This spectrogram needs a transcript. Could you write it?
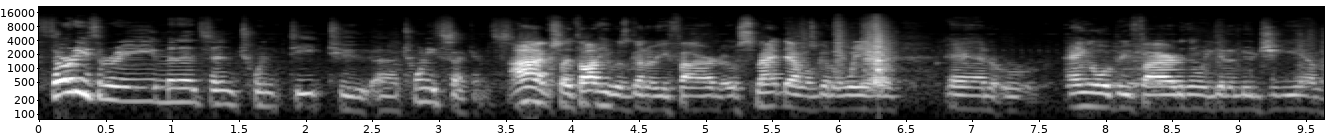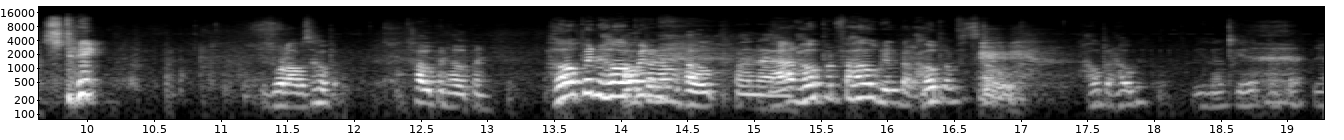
33 minutes and 22, uh, 20 seconds. I actually thought he was going to be fired. It was SmackDown was going to win, and Angle would be fired, and then we get a new GM. Stink. Is what I was hoping. Hoping, hoping. Hoping, hoping. Hoping on hope. Uh, Not hoping for Hogan, but hoping for Stone. hoping, hoping. You know, get it? Okay, yeah.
